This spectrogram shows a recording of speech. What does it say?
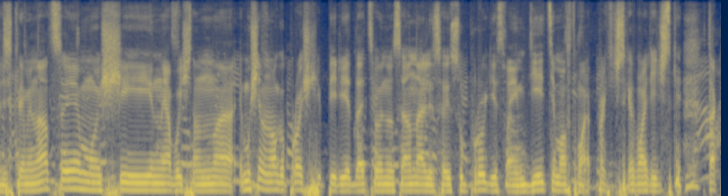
дискриминации. Мужчины обычно, на, мужчинам намного проще передать свою национальность своей супруге, своим детям автома, практически автоматически, так,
